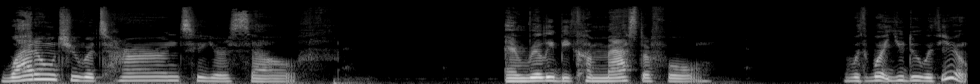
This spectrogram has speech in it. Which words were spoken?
Why don't you return to yourself and really become masterful with what you do with you?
